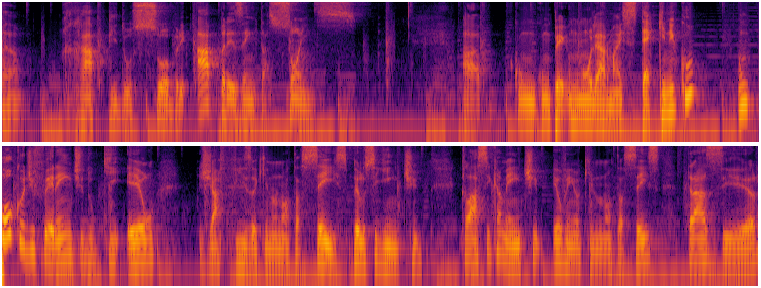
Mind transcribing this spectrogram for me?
uh, rápido sobre apresentações, uh, com, com um olhar mais técnico, um pouco diferente do que eu já fiz aqui no Nota 6, pelo seguinte. Classicamente, eu venho aqui no Nota 6 trazer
